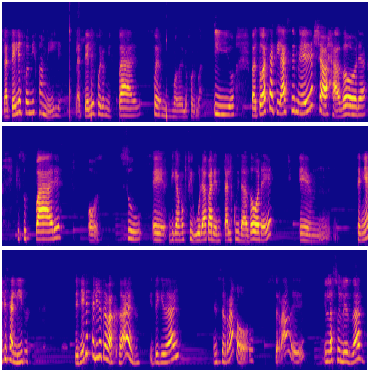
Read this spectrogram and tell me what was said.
La tele fue mi familia, la tele fueron mis padres, fueron mis modelos formativos, para toda esa clase media trabajadora que sus padres o su, eh, digamos, figura parental cuidadora eh, tenía que salir, tenía que salir a trabajar y te quedáis encerrado, cerrado, en la soledad.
